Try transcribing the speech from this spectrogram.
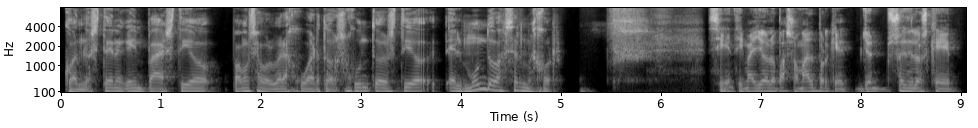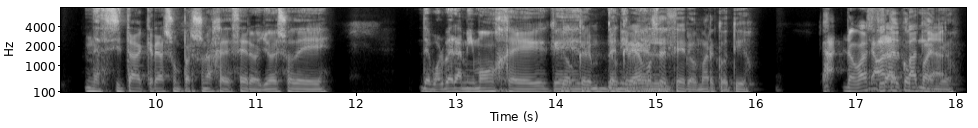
Cuando esté en el Game Pass, tío, vamos a volver a jugar todos juntos, tío. El mundo va a ser mejor. Sí, encima yo lo paso mal porque yo soy de los que necesita crearse un personaje de cero. Yo eso de, de volver a mi monje que Lo, cre- de lo creamos de cero, Marco, tío. Ah, no vas a ir al acompaño.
